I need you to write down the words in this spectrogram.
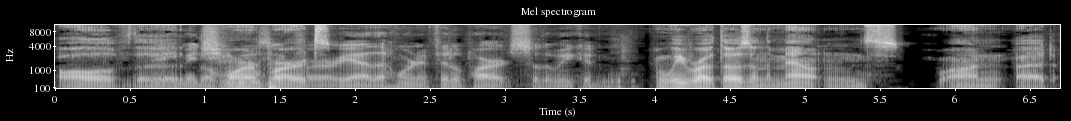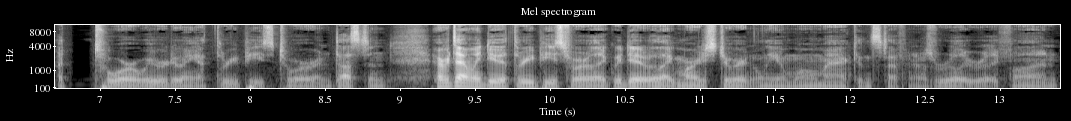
all of the made the horn parts. for, yeah, the horn and fiddle parts, so that we could. and we wrote those in the mountains on a, a tour. We were doing a three piece tour, and Dustin. Every time we do a three piece tour, like we did it with like Marty Stuart and Lee Ann Womack and stuff, and it was really really fun.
